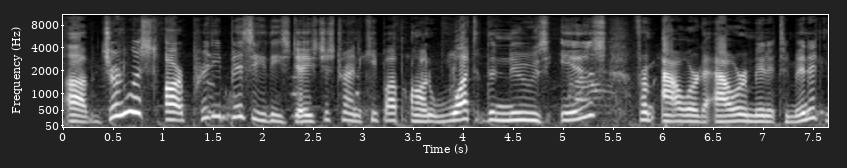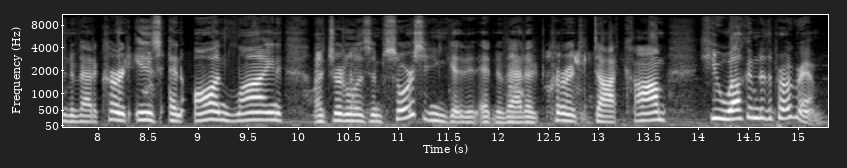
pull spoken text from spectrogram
Uh, journalists are pretty busy these days just trying to keep up on what the news is from hour to hour, minute to minute. The Nevada Current is an online uh, journalism source, and you can get it at nevadacurrent.com. Hugh, welcome to the program.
